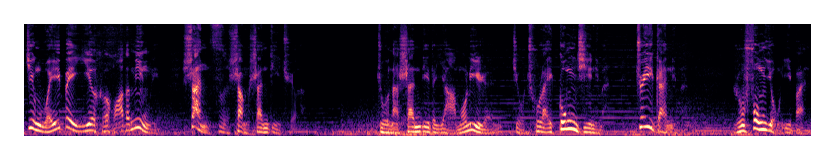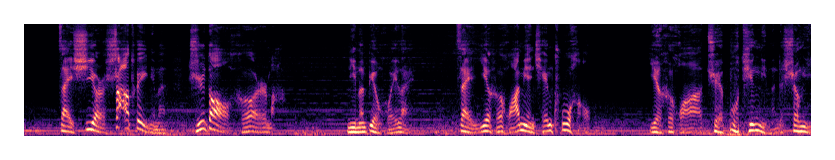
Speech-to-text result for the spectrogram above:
竟违背耶和华的命令，擅自上山地去了。住那山地的亚摩利人就出来攻击你们，追赶你们，如蜂涌一般，在希尔杀退你们，直到荷尔玛。你们便回来，在耶和华面前哭嚎，耶和华却不听你们的声音，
